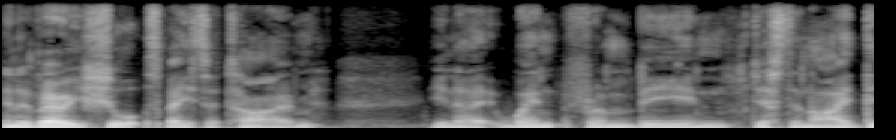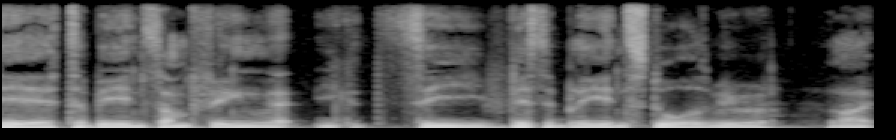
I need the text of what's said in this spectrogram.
in a very short space of time, you know, it went from being just an idea to being something that you could see visibly in stores. We were like,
